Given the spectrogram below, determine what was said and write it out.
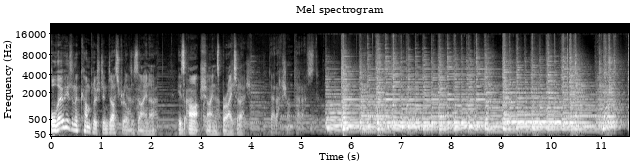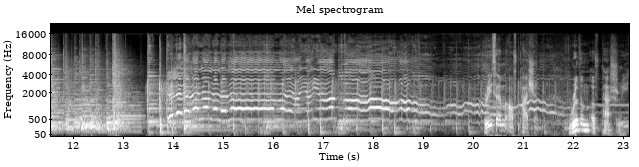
Although he's an accomplished industrial designer, his art shines brighter. Rhythm of passion. Rhythm of passion.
